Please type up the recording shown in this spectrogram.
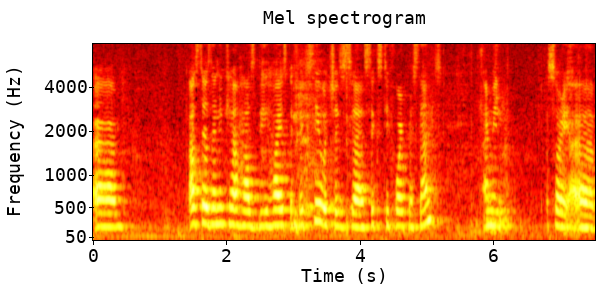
uh, AstraZeneca has the highest efficacy, which is 64%. Uh, I mean, sorry, uh,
